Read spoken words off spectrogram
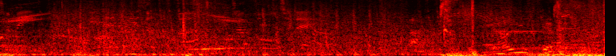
To me, it is a first to fall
